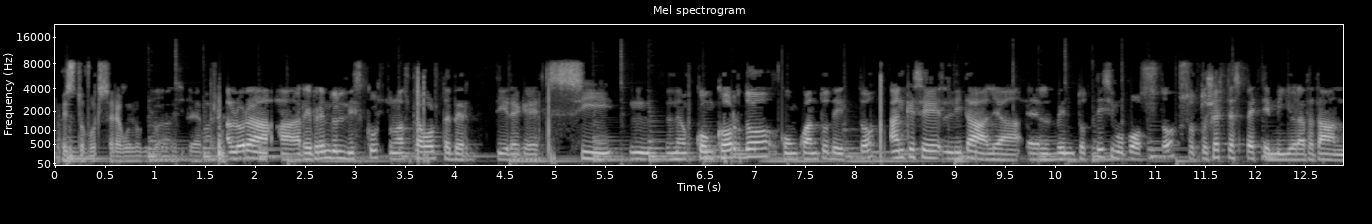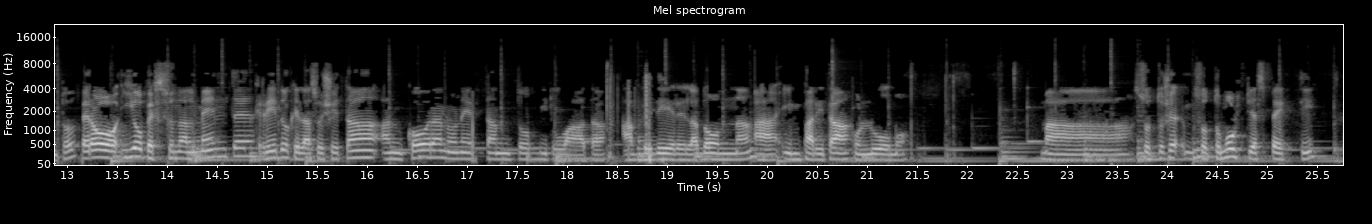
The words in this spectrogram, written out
Questo forse era quello che volevo ripetere. Allora riprendo il discorso un'altra volta per dire che sì, concordo con quanto detto, anche se l'Italia è al ventottesimo posto, sotto certi aspetti è migliorata tanto, però io personalmente credo che la società ancora non è tanto abituata a vedere la donna in parità con l'uomo, ma sotto, sotto molti aspetti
